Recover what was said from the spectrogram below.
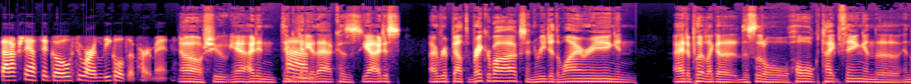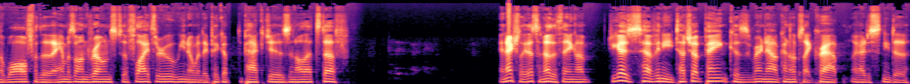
that actually has to go through our legal department. Oh shoot, yeah, I didn't think of any Um, of that because yeah, I just I ripped out the breaker box and redid the wiring, and I had to put like a this little hole type thing in the in the wall for the Amazon drones to fly through. You know, when they pick up the packages and all that stuff. And actually, that's another thing. Um, do you guys have any touch-up paint? Because right now it kind of looks like crap. Like I just need to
